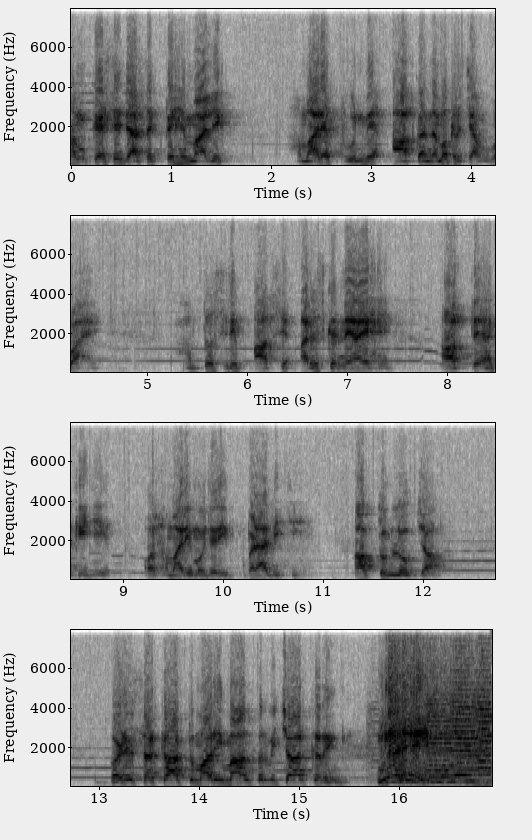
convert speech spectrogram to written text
हम कैसे जा सकते हैं मालिक? हमारे खून में आपका नमक रचा हुआ है। हम तो सिर्फ़ आपसे अर्ज़ करने आए हैं। आप दया कीजिए और हमारी मजूरी बढ़ा दीजिए। अब तुम लोग जाओ। बड़े सरकार तुम्हारी मांग पर विचार करेंगे। नहीं!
